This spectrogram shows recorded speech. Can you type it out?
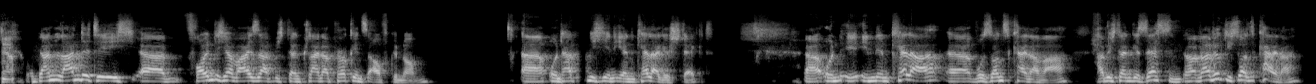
Ja. Und dann landete ich, äh, freundlicherweise hat mich dann kleiner Perkins aufgenommen äh, und hat mich in ihren Keller gesteckt. Äh, und in dem Keller, äh, wo sonst keiner war, habe ich dann gesessen, da war wirklich sonst keiner,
